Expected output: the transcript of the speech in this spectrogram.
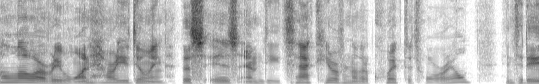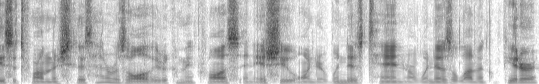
Hello everyone, how are you doing? This is MD Tech here with another quick tutorial. In today's tutorial, I'm going to show you guys how to resolve if you're coming across an issue on your Windows 10 or Windows 11 computer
